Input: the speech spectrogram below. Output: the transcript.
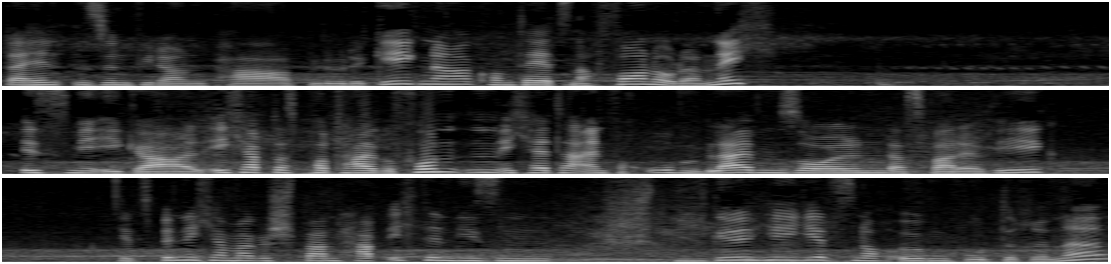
Da hinten sind wieder ein paar blöde Gegner. Kommt er jetzt nach vorne oder nicht? Ist mir egal. Ich habe das Portal gefunden. Ich hätte einfach oben bleiben sollen. Das war der Weg. Jetzt bin ich ja mal gespannt, habe ich denn diesen Spiegel hier jetzt noch irgendwo drinne?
